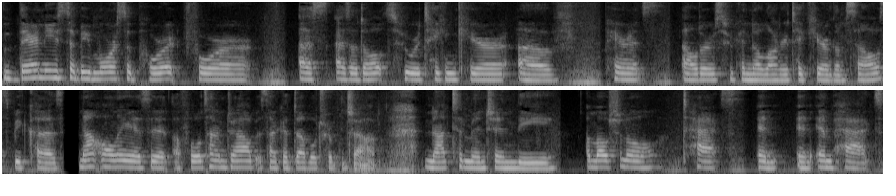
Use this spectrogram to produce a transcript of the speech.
there needs to be more support for us as adults who are taking care of parents elders who can no longer take care of themselves because not only is it a full-time job it's like a double triple job. Not to mention the emotional tax and, and impact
